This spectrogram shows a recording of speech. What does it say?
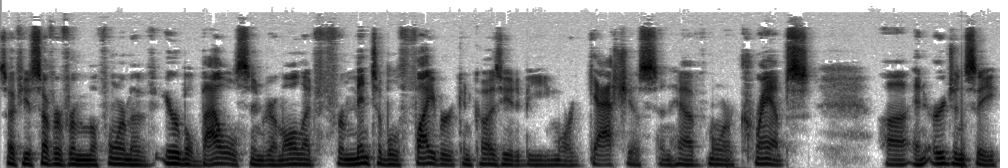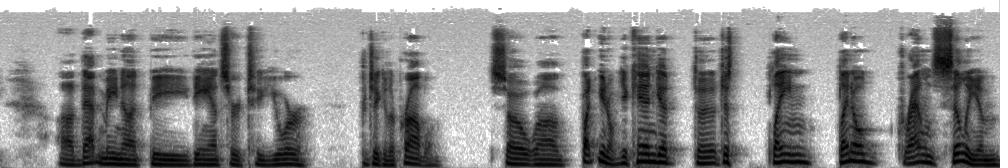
So if you suffer from a form of irritable bowel syndrome, all that fermentable fiber can cause you to be more gaseous and have more cramps uh, and urgency. Uh, that may not be the answer to your particular problem. So, uh, but you know, you can get uh, just plain, plain old ground psyllium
